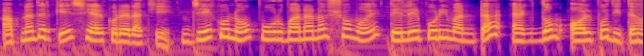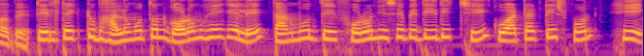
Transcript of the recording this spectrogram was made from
আপনাদেরকে শেয়ার করে রাখি। যে কোনো পুর বানানোর সময় তেলের পরিমাণটা একদম অল্প দিতে হবে। তেলটা একটু ভালো মতন গরম হয়ে গেলে তার মধ্যে ফোড়ন হিসেবে দিয়ে দিচ্ছি কোয়ার্টার টিস্পুন হিং।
